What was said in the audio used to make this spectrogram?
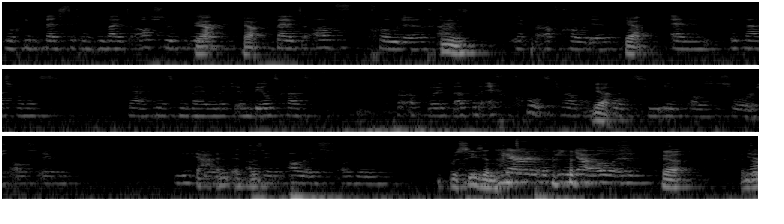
nog die bevestiging van buitenaf zoekt, weer Ja, ja, buitenaf goden gaat Mhm. Ja, verafgoden. ja, En in plaats van het, ja, eigenlijk net in de Bijbel, dat je een beeld gaat verafgoden in plaats van de echte God. Terwijl de echte Ja. God zie ik als source, als in liefde, Ja, en- en als in alles, als in precies. de En kern ook in jou. En Ja, en. Dat,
